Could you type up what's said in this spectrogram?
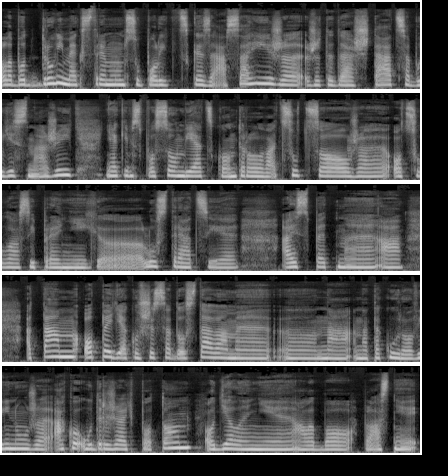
lebo druhým extrémom sú politické zásahy, že, že teda štát sa bude snažiť nejakým spôsobom viac kontrolovať sudcov, že odsúhlasí pre nich e, lustrácie, aj spätné a, a tam opäť akože sa dostávame e, na, na takú rovinu, že ako udržať potom oddelenie alebo vlastne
